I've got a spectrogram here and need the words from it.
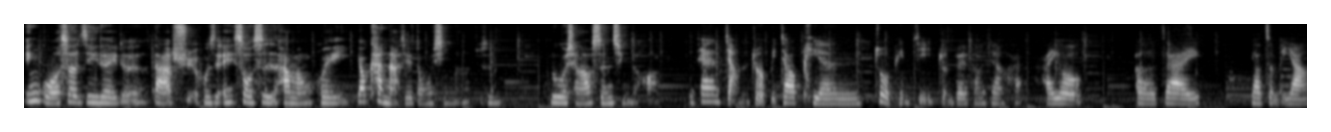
英国设计类的大学或是诶硕士，他们会要看哪些东西吗？就是如果想要申请的话。你现在讲的就比较偏作品集准备方向，还还有，呃，在要怎么样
